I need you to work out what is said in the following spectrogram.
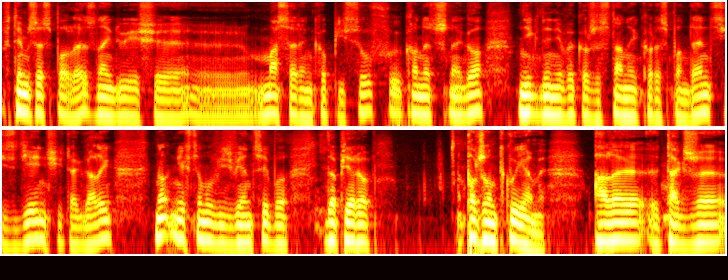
w tym zespole znajduje się e, masa rękopisów Konecznego, nigdy niewykorzystanej korespondencji, zdjęć i tak dalej. No nie chcę mówić więcej, bo dopiero porządkujemy ale także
